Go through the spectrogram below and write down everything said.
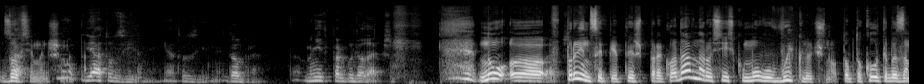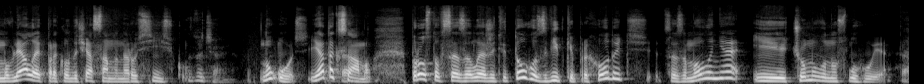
Зовсім інша Ну, мета. я тут згідний, я тут згідний. Добре. Мені тепер буде легше. Ну, е, в принципі, ти ж перекладав на російську мову виключно. Тобто, коли тебе замовляли як перекладача саме на російську. Звичайно. Ну ось, я так, само. Просто все залежить від того, звідки приходить це замовлення і чому воно слугує. Так.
